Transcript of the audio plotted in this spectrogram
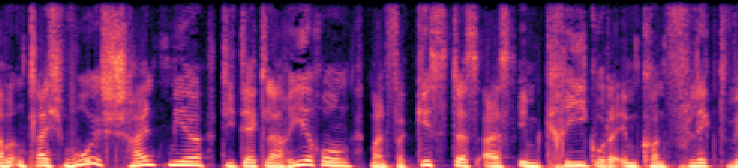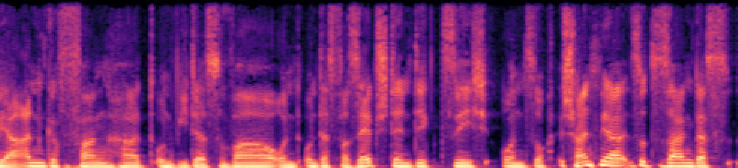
Aber und gleichwohl scheint mir die Deklarierung, man vergisst das als im Krieg oder im Konflikt, wer angefangen hat und wie das war und, und das verselbstständigt sich und so. Es scheint mir sozusagen, dass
